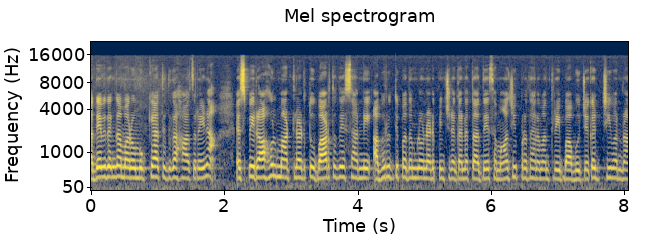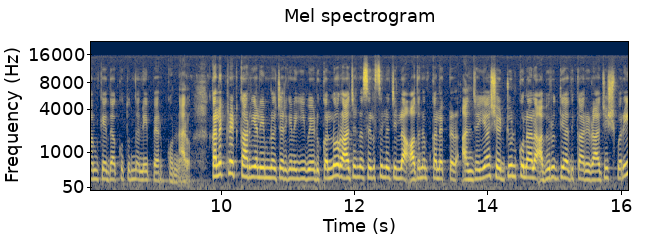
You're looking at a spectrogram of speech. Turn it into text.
అదేవిధంగా మరో ముఖ్య అతిథిగా హాజరైన ఎస్పీ రాహుల్ మాట్లాడుతూ భారతదేశాన్ని అభివృద్ధి పదంలో నడిపించిన ఘనత దేశ మాజీ ప్రధానమంత్రి బాబు జగజ్జీవన్ రామ్కే దక్కుతుందని పేర్కొన్నారు. కలెక్టరేట్ కార్యాలయంలో జరిగిన ఈ వేడుకల్లో రాజన్న సిరిసిల్ల జిల్లా అదనపు కలెక్టర్ అంజయ్య షెడ్యూల్ కులాల అభివృద్ధి అధికారి రాజేశ్వరి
